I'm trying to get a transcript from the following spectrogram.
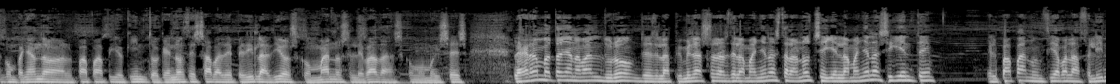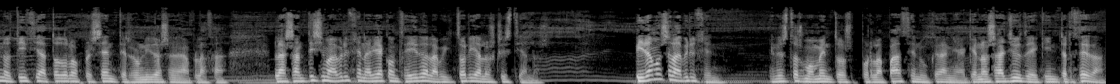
acompañando al Papa Pío V, que no cesaba de pedirle a Dios con manos elevadas como Moisés. La gran batalla naval duró desde las primeras horas de la mañana hasta la noche y en la mañana siguiente el Papa anunciaba la feliz noticia a todos los presentes reunidos en la plaza. La Santísima Virgen había concedido la victoria a los cristianos. Pidamos a la Virgen, en estos momentos, por la paz en Ucrania, que nos ayude, que interceda,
